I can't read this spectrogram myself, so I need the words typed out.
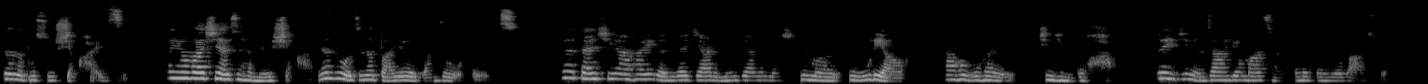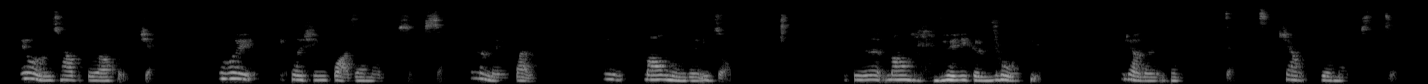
真的不属小孩子。那优妈现在是还没有小孩，但是我真的把悠悠当做我儿子，就是担心啊，他一个人在家里面这样那么那么无聊，他会不会心情不好？所以基本上优妈常都会跟优爸说，因为我们差不多要回家，就会一颗心挂在妈妈身上，真的没办法。是猫奴的一种，我觉得猫奴的一个弱点，不晓得你会这样子，像优妈是这样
